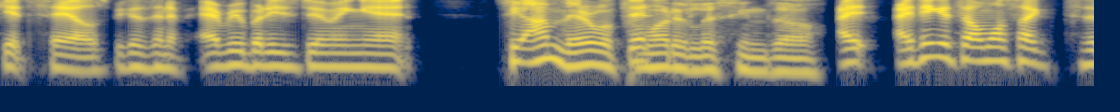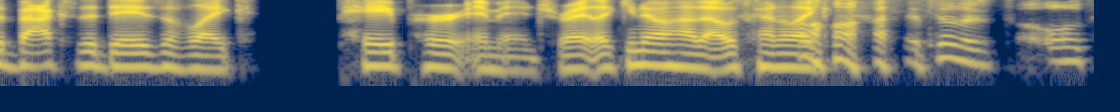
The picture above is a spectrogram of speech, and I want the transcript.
get sales because then if everybody's doing it See, I'm there with Then- promoted listings though. I, I think it's almost like to the back to the days of like pay per image, right? Like you know how that was kind of like those are so old.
